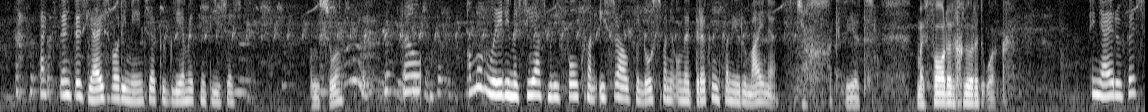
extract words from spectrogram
Ek dink dis juis waar die mense 'n probleem het met Jesus. Hoe so? Wel, Almal wil hê die Messias moet die volk van Israel verlos van die onderdrukking van die Romeine. Ag, ek weet. My vader glo dit ook. En jy, Rufus?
